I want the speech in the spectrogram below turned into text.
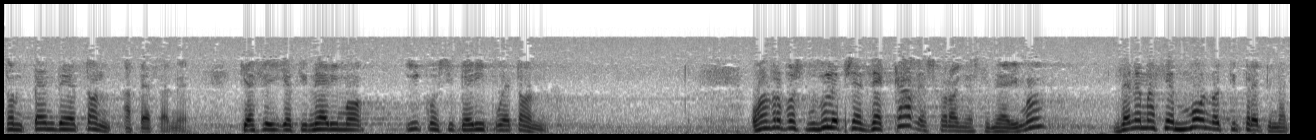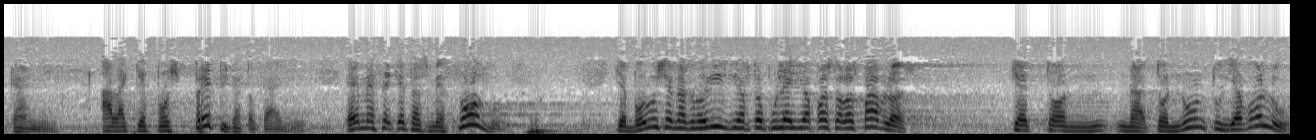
105 ετών απέθανε και έφυγε για την έρημο 20 περίπου ετών. Ο άνθρωπος που δούλεψε δεκάδες χρόνια στην έρημο δεν έμαθε μόνο τι πρέπει να κάνει αλλά και πως πρέπει να το κάνει. Έμεθε και τας μεθόδους. Και μπορούσε να γνωρίζει αυτό που λέγει ο Απόστολος Παύλος. Και τον, να, το νουν του διαβόλου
